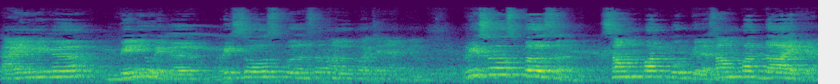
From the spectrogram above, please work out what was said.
time එක, venue එක, resource person අලුත් වචනයක් කියනවා. resource person සම්පත් පුද්ගලයා, සම්පත් දායකයා.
